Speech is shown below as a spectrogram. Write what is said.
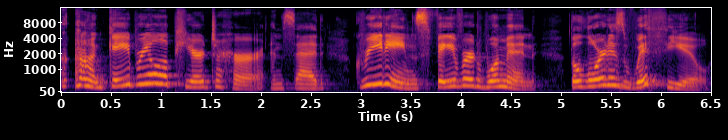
Gabriel appeared to her and said, Greetings, favored woman, the Lord is with you.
